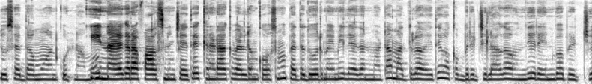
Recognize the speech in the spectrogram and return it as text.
చూసేద్దాము అనుకుంటున్నాము. ఈ నయగరా ఫాల్స్ నుంచి అయితే కెనడాకి వెళ్ళడం కోసం పెద్ద దూరం ఏమీ లేదనమాట మధ్యలో అయితే ఒక బ్రిడ్జ్ లాగా ఉంది రెయిన్బో బ్రిడ్జ్.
